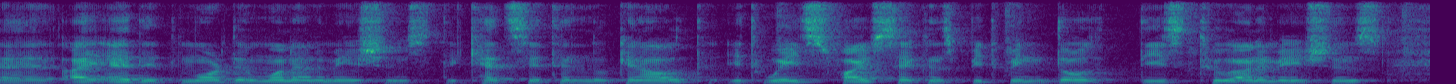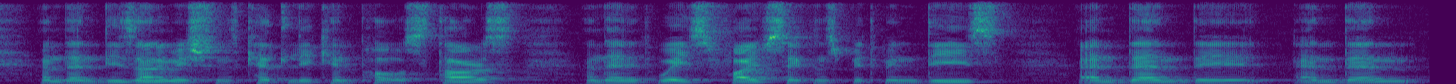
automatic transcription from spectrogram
uh, I added more than one animations. The cat sitting looking out. It waits five seconds between those these two animations, and then these animations cat licking paw stars, and then it waits five seconds between these, and then the and then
